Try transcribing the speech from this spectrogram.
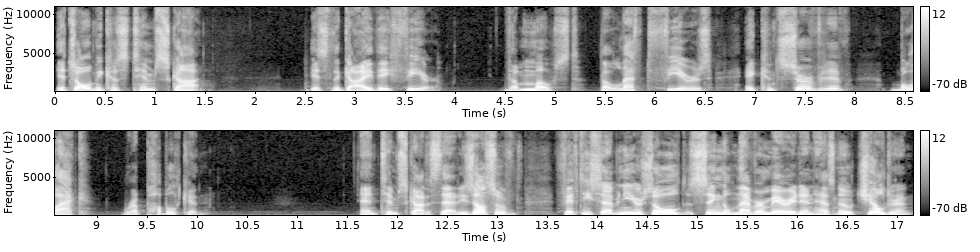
It's all because Tim Scott is the guy they fear the most. The left fears a conservative black Republican. And Tim Scott is that. He's also 57 years old, single, never married, and has no children.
